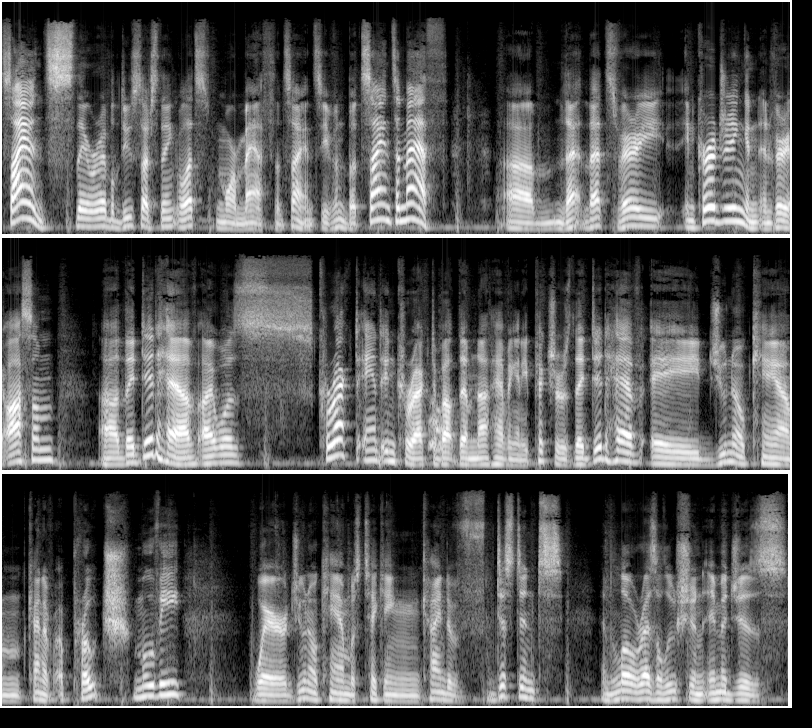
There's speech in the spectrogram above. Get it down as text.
science, they were able to do such things. Well, that's more math than science, even. But science and math, um, that that's very encouraging and, and very awesome. Uh, they did have. I was correct and incorrect about them not having any pictures. They did have a Juno Cam kind of approach movie where Juno Cam was taking kind of distant and low resolution images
